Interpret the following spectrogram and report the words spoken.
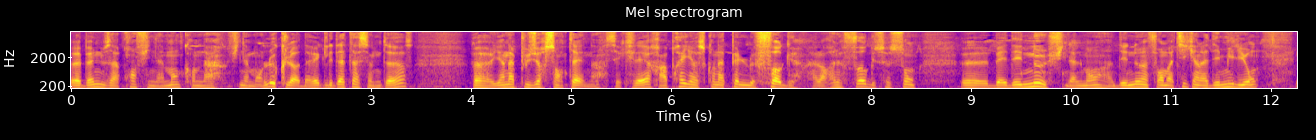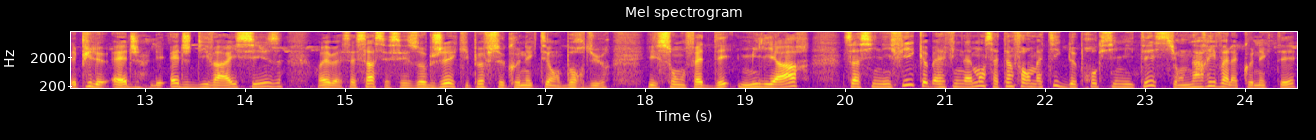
Euh, ben, nous apprend finalement qu'on a finalement le cloud avec les data centers. il y en a plusieurs centaines, hein, c'est clair. Après, il y a ce qu'on appelle le fog. Alors le fog, ce sont euh, ben, des nœuds finalement, hein, des nœuds informatiques, il y en a des millions. Et puis le edge, les edge devices, ouais, ben, c'est ça, c'est ces objets qui peuvent se connecter en bordure. Ils sont en fait des milliards. Ça signifie que ben, finalement cette informatique de proximité, si on arrive à la connecter,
